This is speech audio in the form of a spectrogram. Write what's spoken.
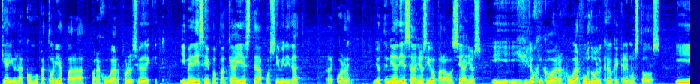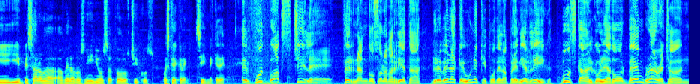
que hay una convocatoria para, para jugar por el Ciudad de Quito. Y me dice mi papá que hay esta posibilidad. Recuerden, yo tenía 10 años, iba para 11 años y, lógico, jugar fútbol creo que queremos todos. Y, empezaron a, a, ver a los niños, a todos los chicos. Pues, ¿qué creen? Sí, me quedé. En Footbox Chile Fernando Solabarrieta revela que un equipo de la Premier League busca al goleador Ben Brereton.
